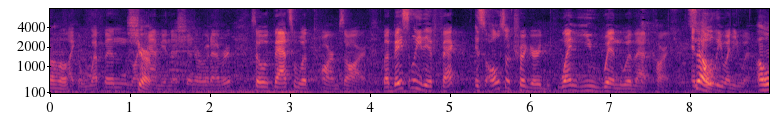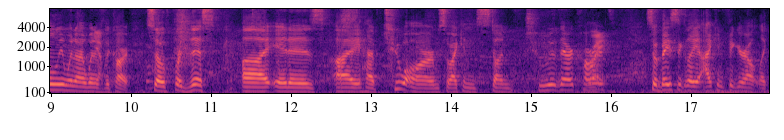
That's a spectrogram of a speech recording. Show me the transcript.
Uh-huh. like a weapon, like Sure. ammunition or whatever. So that's what arms are. But basically, the effect is also triggered when you win with that card, and So- only when you win. Only when I win Yeah. with the card. So for this, uh, it is I have two arms, so I can stun two of their cards. Right. So basically, I can figure out like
